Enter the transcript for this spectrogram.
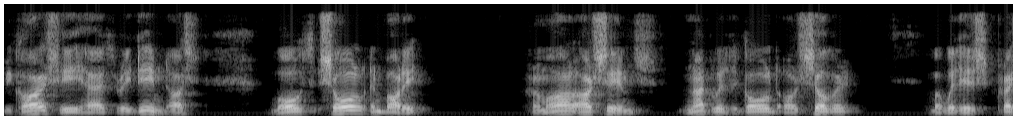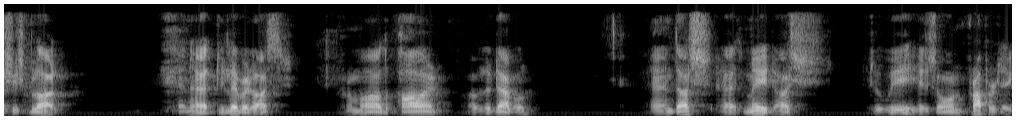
Because he hath redeemed us, both soul and body, from all our sins, not with gold or silver, but with his precious blood, and hath delivered us from all the power of the devil, and thus hath made us to be his own property.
